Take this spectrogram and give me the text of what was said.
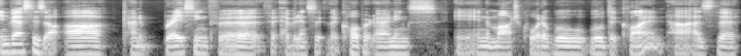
Investors are, are kind of bracing for, for evidence that the corporate earnings in the March quarter will will decline uh, as the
